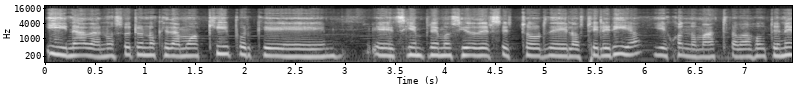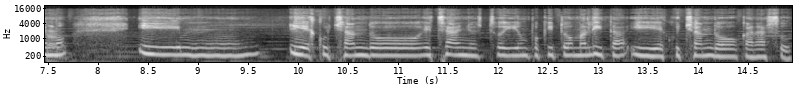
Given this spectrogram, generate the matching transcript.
Y nada, nosotros nos quedamos aquí porque eh, siempre hemos sido del sector de la hostelería y es cuando más trabajo tenemos. Y, mm, y escuchando, este año estoy un poquito malita y escuchando Canal Sur.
